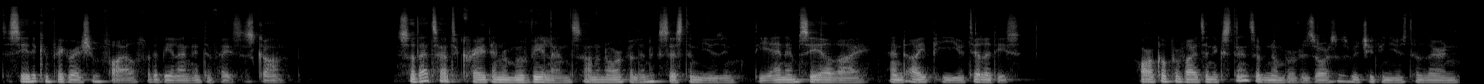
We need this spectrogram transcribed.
to see the configuration file for the VLAN interface is gone. So that's how to create and remove VLANs on an Oracle Linux system using the nmcli and IP utilities. Oracle provides an extensive number of resources which you can use to learn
